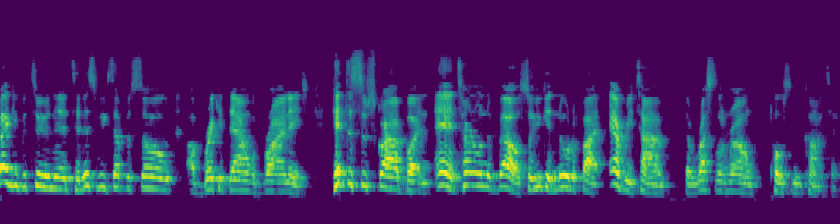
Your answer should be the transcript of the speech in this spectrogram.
Thank you for tuning in to this week's episode of Break It Down with Brian H. Hit the subscribe button and turn on the bell so you get notified every time the Wrestling Wrealm posts new content.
